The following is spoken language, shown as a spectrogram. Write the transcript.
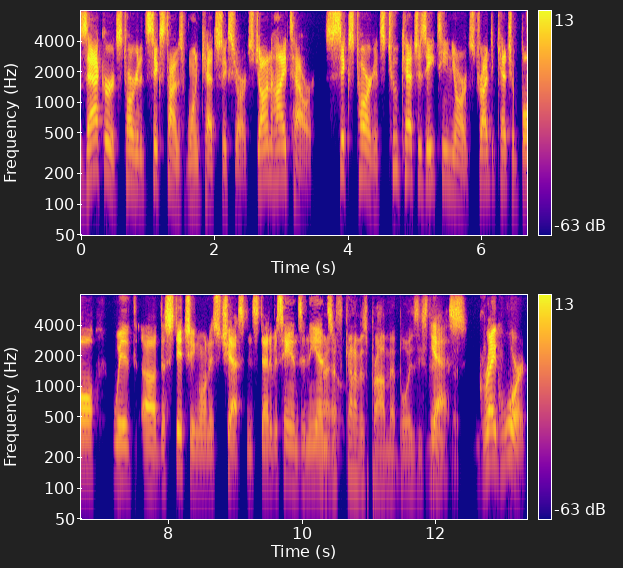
Zach Ertz targeted six times, one catch, six yards. John Hightower, six targets, two catches, 18 yards. Tried to catch a ball with uh, the stitching on his chest instead of his hands in the end Right, zone. that's kind of his problem at Boise State. but- Yes. Greg Ward,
